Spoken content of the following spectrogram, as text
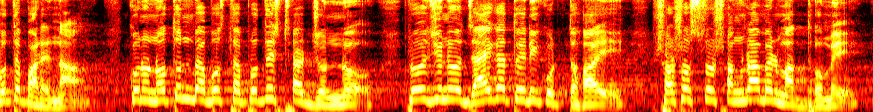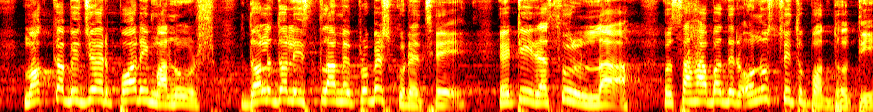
হতে পারে না। কোনো নতুন ব্যবস্থা প্রতিষ্ঠার জন্য প্রয়োজনীয় জায়গা তৈরি করতে হয় সশস্ত্র সংগ্রামের মাধ্যমে। মক্কা বিজয়ের পরই মানুষ দলে দলে ইসলামে প্রবেশ করেছে। এটি রাসূলুল্লাহ ও সাহাবাদের অনুষ্ঠিত পদ্ধতি।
